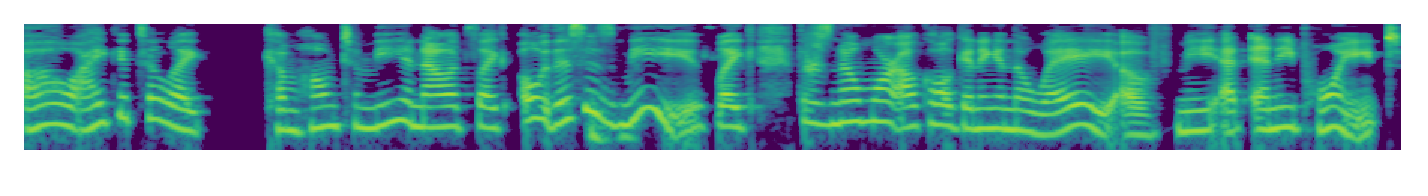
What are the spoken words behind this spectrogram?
oh, I get to like come home to me. And now it's like, oh, this is Mm-hmm. me. Like there's no more alcohol getting in the way of me at any point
